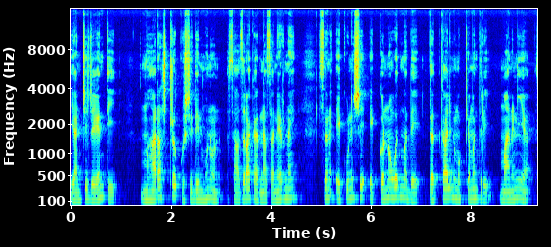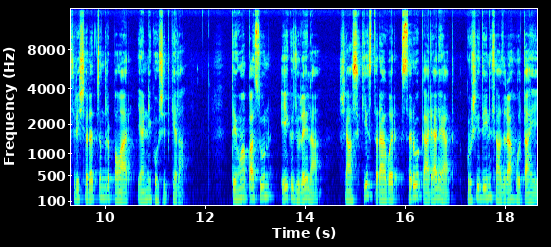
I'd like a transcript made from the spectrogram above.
यांची जयंती महाराष्ट्र कृषी दिन म्हणून साजरा करण्याचा निर्णय सन एकोणीसशे एकोणनव्वदमध्ये तत्कालीन मुख्यमंत्री माननीय श्री शरदचंद्र पवार यांनी घोषित केला. तेव्हापासून एक जुलैला शासकीय स्तरावर सर्व कार्यालयात कृषी दिन साजरा होत आहे.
